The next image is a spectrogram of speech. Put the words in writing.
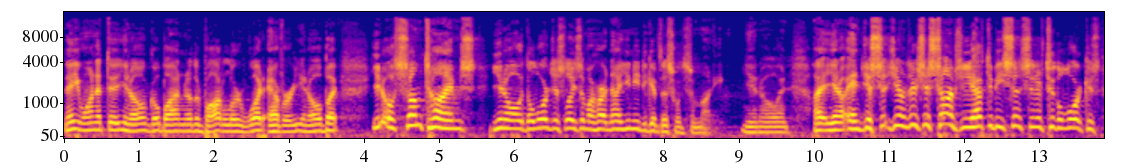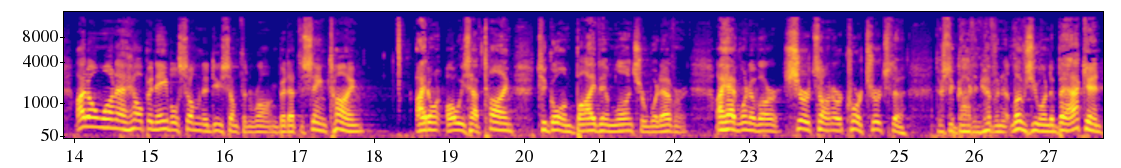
They want it to, you know, go buy another bottle or whatever, you know. But, you know, sometimes, you know, the Lord just lays on my heart, now you need to give this one some money you know and I, you know and just you know there's just times you have to be sensitive to the lord because i don't want to help enable someone to do something wrong but at the same time I don't always have time to go and buy them lunch or whatever. I had one of our shirts on our core church, the There's a God in heaven that loves you on the back. And,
